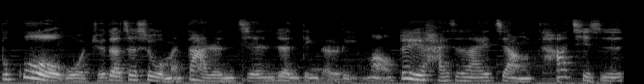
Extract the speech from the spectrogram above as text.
不过，我觉得这是我们大人间认定的礼貌。对于孩子来讲，他其实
